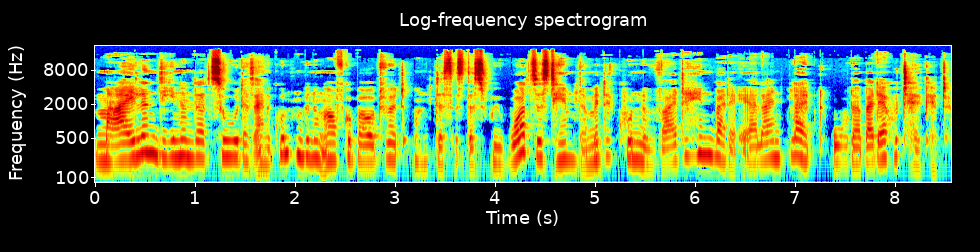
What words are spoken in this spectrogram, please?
Meilen dienen dazu, dass eine Kundenbindung aufgebaut wird und das ist das Reward-System, damit der Kunde weiterhin bei der Airline bleibt oder bei der Hotelkette.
